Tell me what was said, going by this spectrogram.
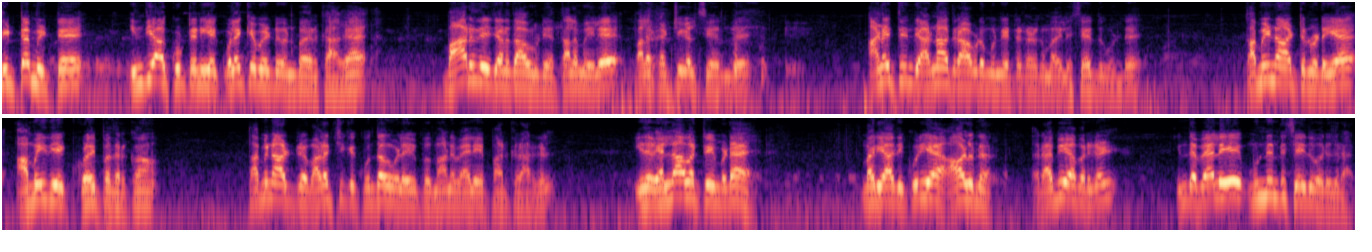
திட்டமிட்டு இந்தியா கூட்டணியை குலைக்க வேண்டும் என்பதற்காக பாரதிய ஜனதாவினுடைய தலைமையிலே பல கட்சிகள் சேர்ந்து அனைத்து இந்திய அண்ணா திராவிட முன்னேற்ற கழகம் அதில் சேர்ந்து கொண்டு தமிழ்நாட்டினுடைய அமைதியை குலைப்பதற்கும் தமிழ்நாட்டுடைய வளர்ச்சிக்கு குந்தகம் விளைவிப்பதுமான வேலையை பார்க்கிறார்கள். இது எல்லாவற்றையும் விட மரியாதைக்குரிய ஆளுநர் ரவி அவர்கள் இந்த வேலையை முன்னின்று செய்து வருகிறார்.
